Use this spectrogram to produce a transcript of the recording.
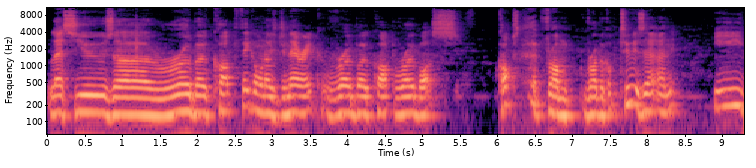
Let's use a Robocop figure, one of those generic Robocop robots cops from Robocop 2. Is it an E?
